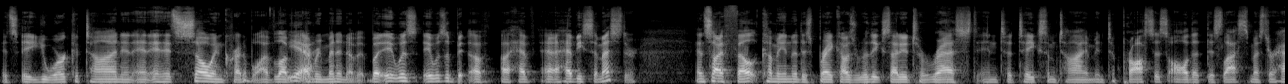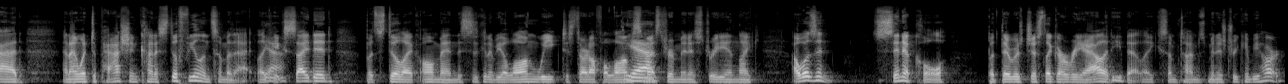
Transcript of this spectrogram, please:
it's it, you work a ton and, and and it's so incredible. I've loved Yeah. every minute of it, but it was it was a bit of a, hev- a heavy semester." And so I felt coming into this break, I was really excited to rest and to take some time and to process all that this last semester had. And I went to Passion kind of still feeling some of that, like Yeah. excited, but still like, oh man, this is going to be a long week to start off a long Yeah. semester of ministry. And like, I wasn't cynical, but there was just like a reality that like sometimes ministry can be hard.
